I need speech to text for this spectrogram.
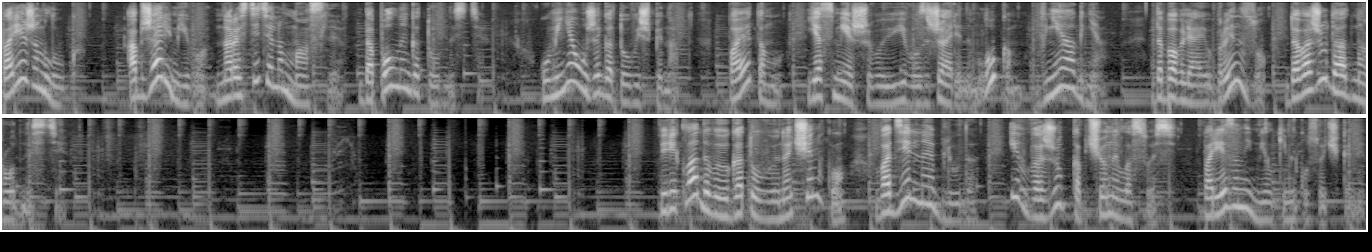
Порежем лук. Обжарим его на растительном масле до полной готовности. У меня уже готовый шпинат, поэтому я смешиваю его с жареным луком вне огня. Добавляю брынзу, довожу до однородности – Перекладываю готовую начинку в отдельное блюдо и ввожу копченый лосось, порезанный мелкими кусочками.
